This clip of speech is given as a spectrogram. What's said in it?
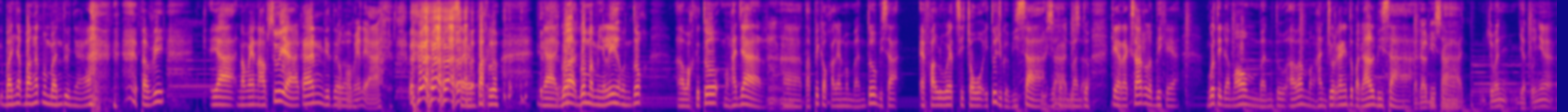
banyak banget membantunya. Tapi ya namanya nafsu ya kan gitu no loh. comment ya Sempak lu. Nggak, gua gua memilih untuk uh, waktu itu menghajar. Mm-mm. Uh, tapi kalau kalian membantu bisa evaluate si cowok itu juga bisa, Bisa, gitu membantu. Kayak Rexar lebih kayak gue tidak mau membantu apa menghancurkan itu padahal bisa. padahal gitu. bisa cuman jatuhnya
